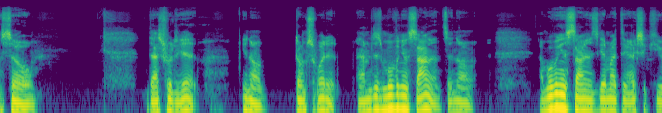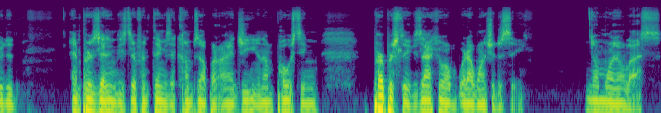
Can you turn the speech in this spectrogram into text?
So that's really it. You know, don't sweat it. I'm just moving in silence. You know, I'm moving in silence, getting my thing executed, and presenting these different things that comes up on IG, and I'm posting purposely exactly what I want you to see, no more, no less.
